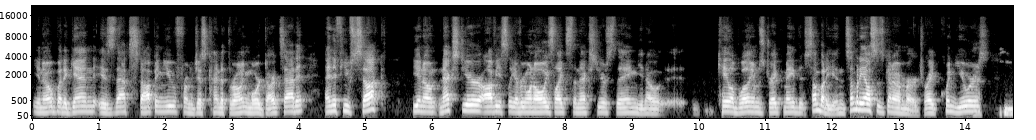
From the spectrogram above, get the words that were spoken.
you know, but again, is that stopping you from just kind of throwing more darts at it? And if you suck, you know, next year, obviously, everyone always likes the next year's thing. You know, Caleb Williams, Drake Maye that somebody, and somebody else is going to emerge, right? Quinn Ewers, yeah. Mm-hmm.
